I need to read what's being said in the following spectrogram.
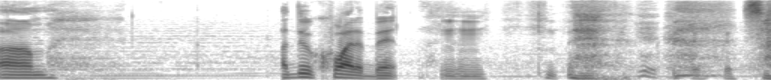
Um, I do quite a bit. Mm-hmm. So,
